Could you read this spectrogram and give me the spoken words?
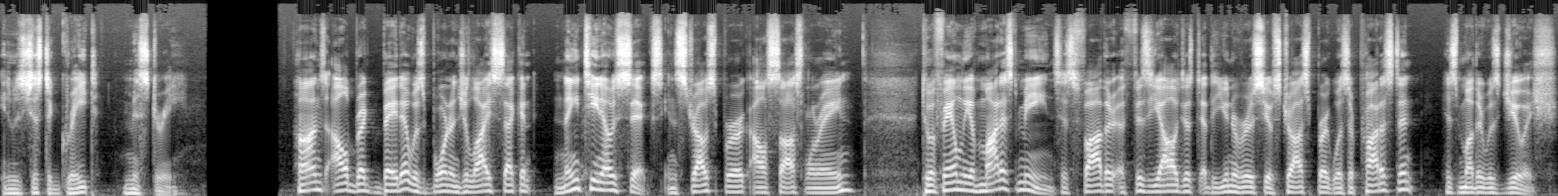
it was just a great mystery. Hans Albrecht Bethe was born on July 2, 1906, in Strasbourg, Alsace Lorraine. To a family of modest means, his father, a physiologist at the University of Strasbourg, was a Protestant, his mother was Jewish.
